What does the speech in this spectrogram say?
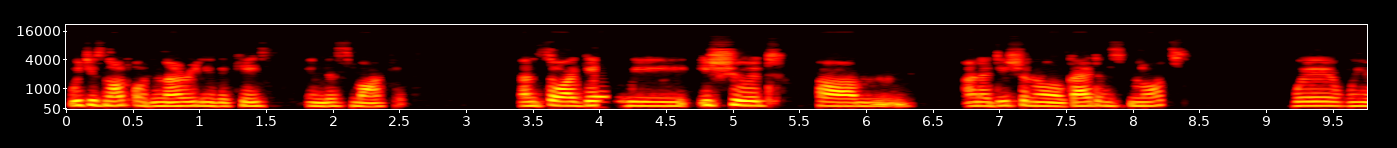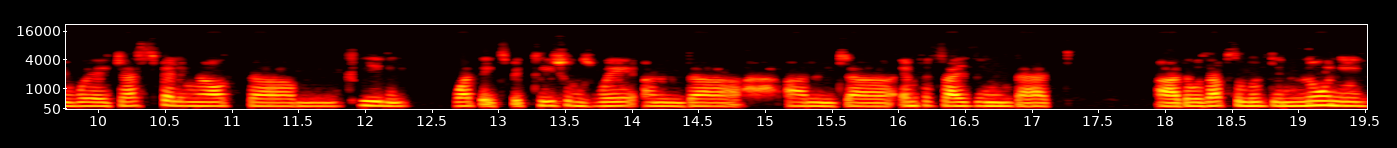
which is not ordinarily the case in this market. And so, again, we issued um, an additional guidance note where we were just spelling out um, clearly what the expectations were and uh, and uh, emphasizing that uh, there was absolutely no need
